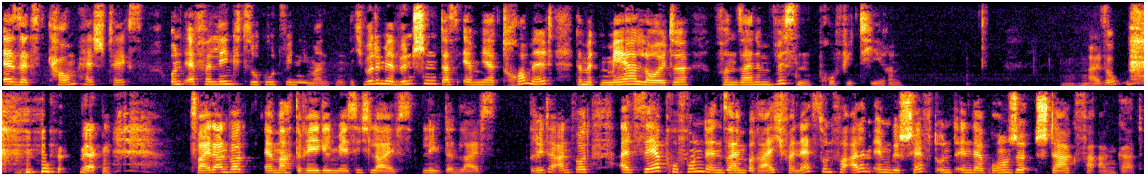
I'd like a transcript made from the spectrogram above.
er setzt kaum Hashtags und er verlinkt so gut wie niemanden. Ich würde mir wünschen, dass er mehr trommelt, damit mehr Leute von seinem Wissen profitieren. Mhm. Also, merken. Zweite Antwort, er macht regelmäßig Lives, LinkedIn Lives. Dritte Antwort, als sehr profunde in seinem Bereich vernetzt und vor allem im Geschäft und in der Branche stark verankert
